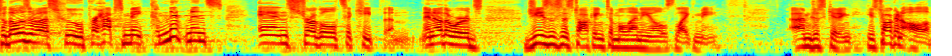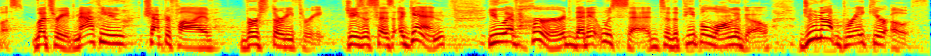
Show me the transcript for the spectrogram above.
To those of us who perhaps make commitments and struggle to keep them. In other words, Jesus is talking to millennials like me. I'm just kidding. He's talking to all of us. Let's read Matthew chapter 5, verse 33. Jesus says, Again, you have heard that it was said to the people long ago, Do not break your oath,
